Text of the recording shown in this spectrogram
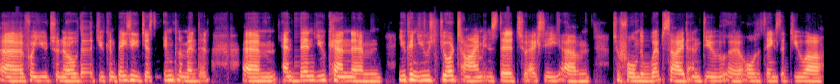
uh, for you to know that you can basically just implement it um, and then you can um, you can use your time instead to actually um, to form the website and do uh, all the things that you are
